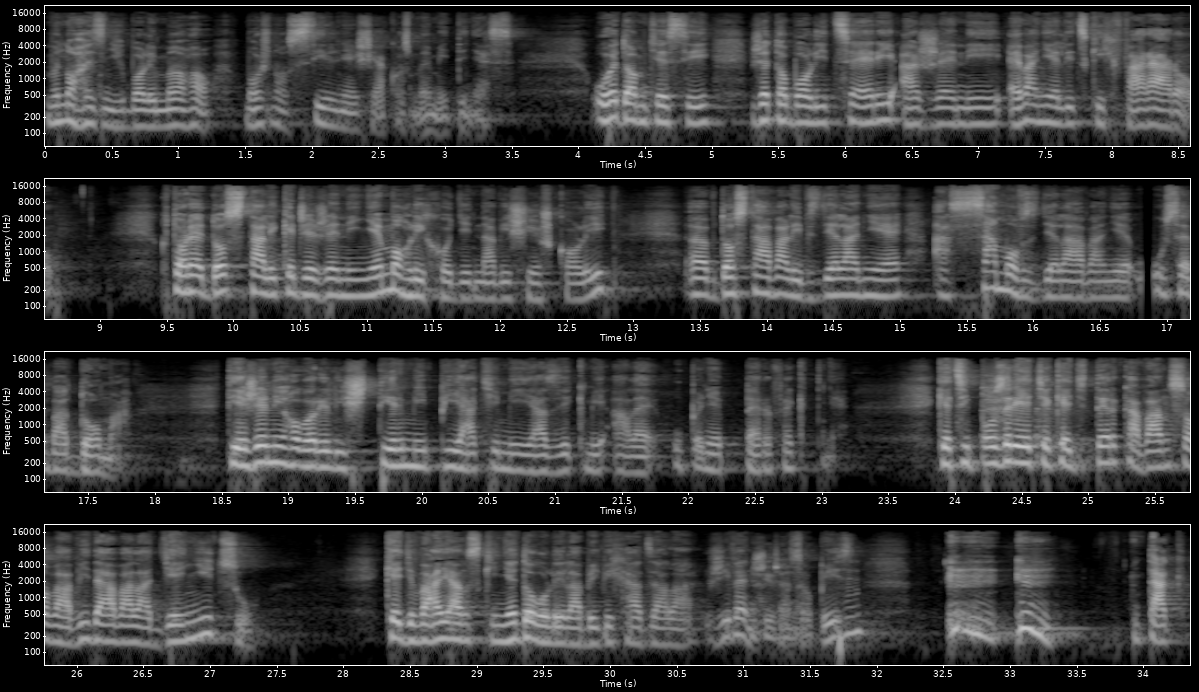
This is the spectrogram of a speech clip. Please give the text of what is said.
Mnohé z nich boli mnoho, možno silnejšie, ako sme my dnes. Uvedomte si, že to boli céry a ženy evanielických farárov, ktoré dostali, keďže ženy nemohli chodiť na vyššie školy, e, dostávali vzdelanie a samovzdelávanie u seba doma. Tie ženy hovorili štyrmi, piatimi jazykmi, ale úplne perfektne. Keď si pozriete, keď Terka Vansová vydávala dennicu, keď Vajansky nedovolil, aby vychádzala živená časopis, mm-hmm. tak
